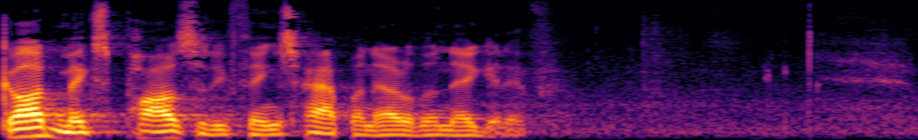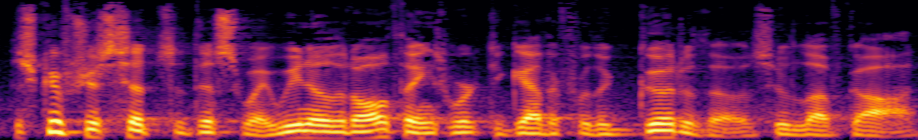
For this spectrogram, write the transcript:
God makes positive things happen out of the negative. The scripture sets it this way We know that all things work together for the good of those who love God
